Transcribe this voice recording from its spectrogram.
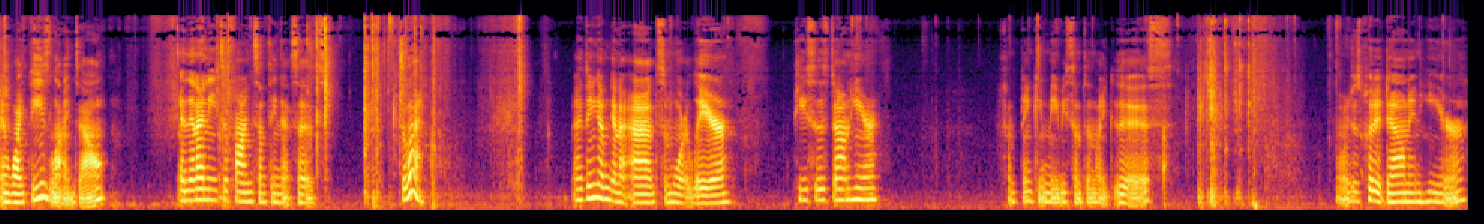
and wipe these lines out. And then I need to find something that says July. I think I'm going to add some more layer pieces down here. So I'm thinking maybe something like this. I'll just put it down in here.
